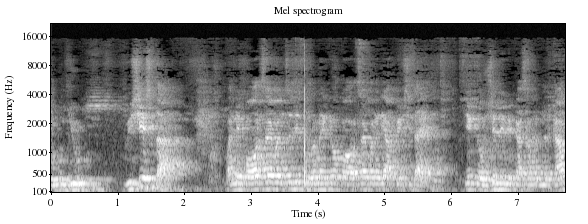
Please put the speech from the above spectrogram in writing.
बोलून घेऊ. करून विशेषतः मान्य पवार साहेबांचं जे धोरण आहे किंवा पवार साहेबांना जे अपेक्षित आहे ते कौशल्य विकासामधलं काम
